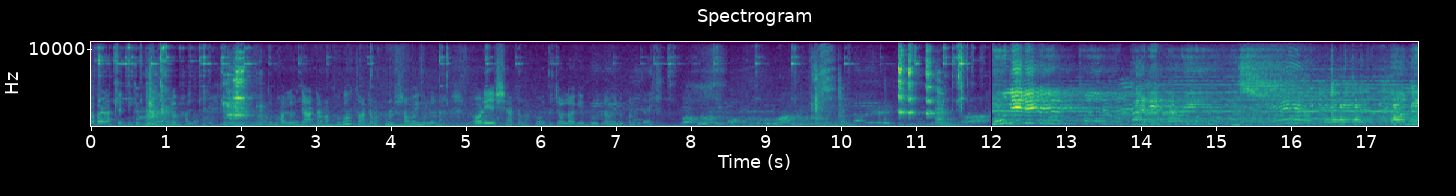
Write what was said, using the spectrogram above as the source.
আবার রাতের দিকে প্রোগ্রামগুলো ভালো হবে। তো ভাবলাম যে আটা মাখাবো, তো আটা মাখানোর সময় হলো না। পরে এসে আটা মাখাবো। তো চলো আগে প্রোগ্রামের ওখানে যাই। আমি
